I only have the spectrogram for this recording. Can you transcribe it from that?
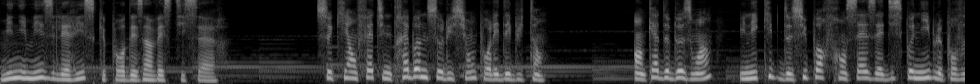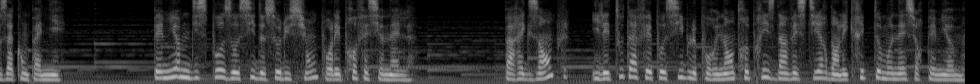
minimisent les risques pour des investisseurs ce qui en fait une très bonne solution pour les débutants. En cas de besoin, une équipe de support française est disponible pour vous accompagner. Pemium dispose aussi de solutions pour les professionnels. Par exemple, il est tout à fait possible pour une entreprise d'investir dans les crypto-monnaies sur Pemium.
